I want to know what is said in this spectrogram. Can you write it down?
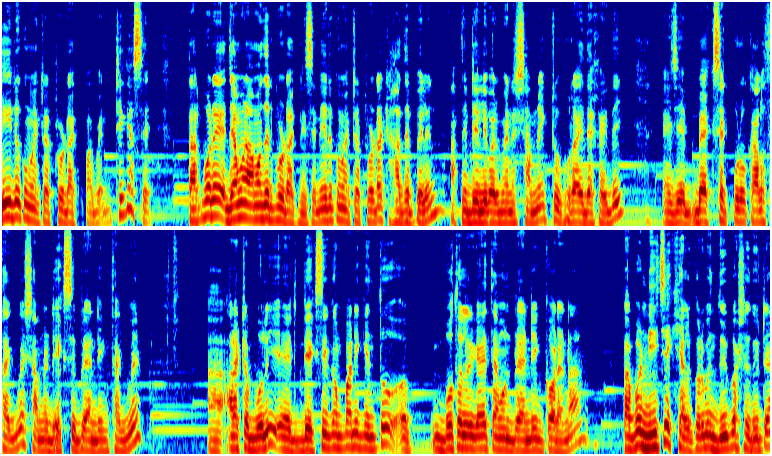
এইরকম একটা প্রোডাক্ট পাবেন, ঠিক আছে? তারপরে যেমন আমাদের প্রোডাক্ট নিছেন, এরকম একটা প্রোডাক্ট হাতে পেলেন। আপনি ডেলিভারি ম্যানের সামনে একটু ঘোরাই দেখাই দিই। এই যে ব্যাক সাইড পুরো কালো থাকবে, সামনে ডেক্সি ব্র্যান্ডিং থাকবে। আরেকটা বলি ডেক্সি কোম্পানি কিন্তু বোতলের গায়ে তেমন ব্র্যান্ডিং করে না। তারপর নিচে খেয়াল করবেন দুই পাশে দুইটা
